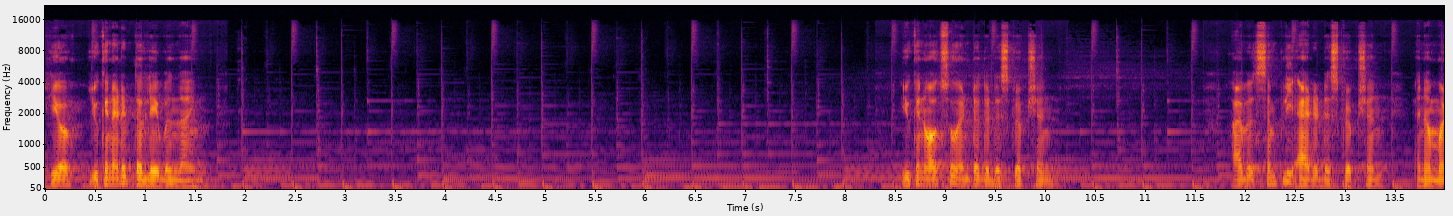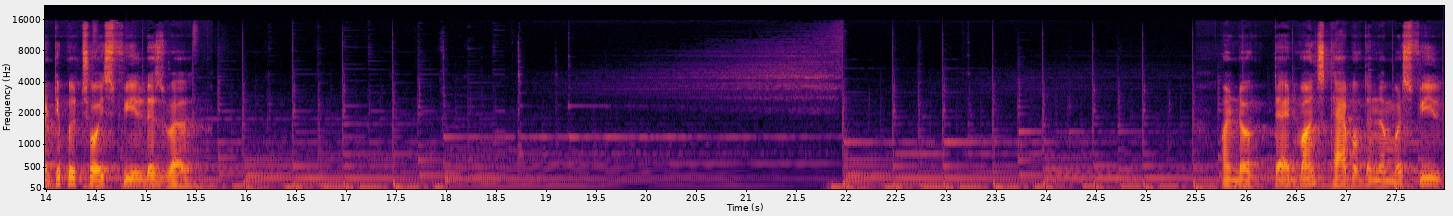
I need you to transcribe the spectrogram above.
Here you can edit the label name You can also enter the description. I will simply add a description and a multiple choice field as well. Under the Advanced tab of the Numbers field,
